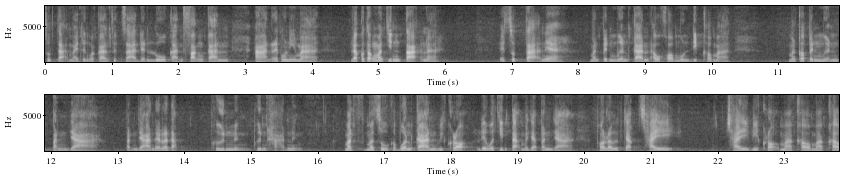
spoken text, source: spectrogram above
สุตตะหมายถึงว่าการศึกษาเรียนรู้การฟังการอ่านอะไรพวกนี้มา แล้วก็ต้องมาจินตะนะไอ้สุตตะเนี่ยมันเป็นเหมือนการเอาข้อมูลดิบเข้ามา มันก็เป็นเหมือนปัญญาปัญญาในระดับพื้นหนึ่งพื้นฐานหนึ่งมามาสู่กระบวนการวิเคราะห์เรียกว่าจินตมยปัญญา พอเรารู้จักใช้ใช้วิเคราะห์มากเข้ามากเข้า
